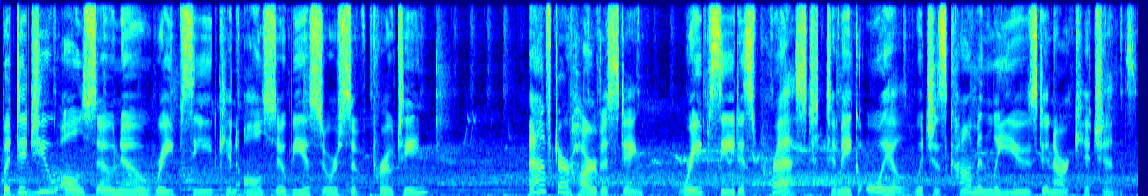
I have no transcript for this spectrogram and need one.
But did you also know rapeseed can also be a source of protein? After harvesting, Rapeseed is pressed to make oil, which is commonly used in our kitchens.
